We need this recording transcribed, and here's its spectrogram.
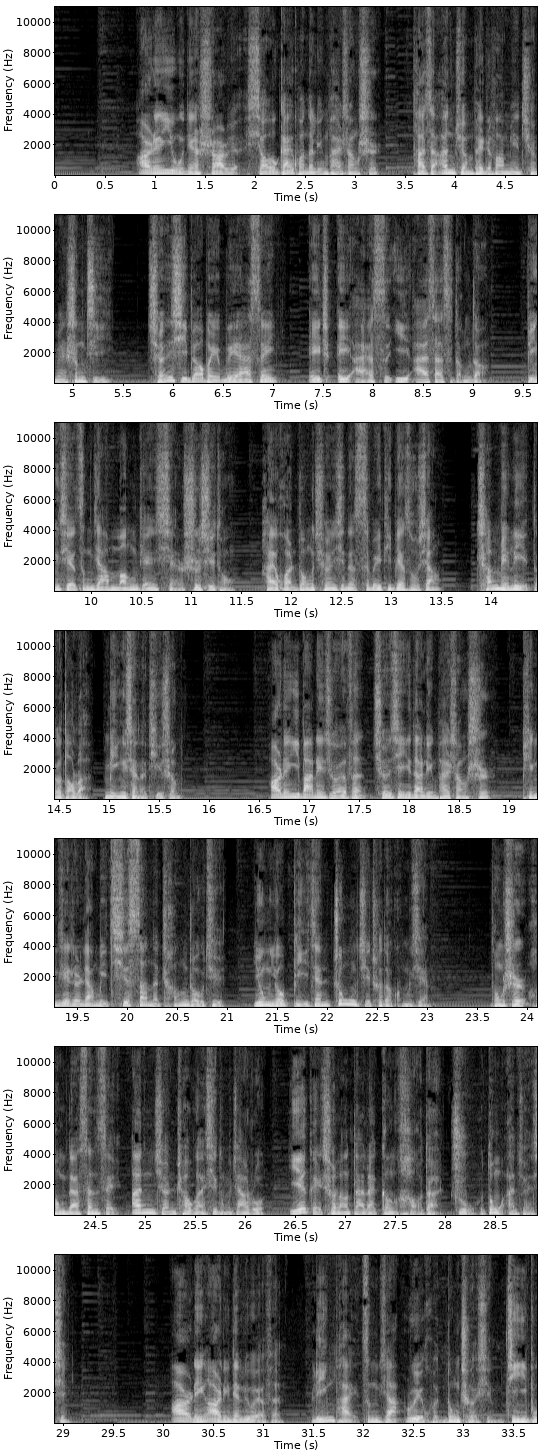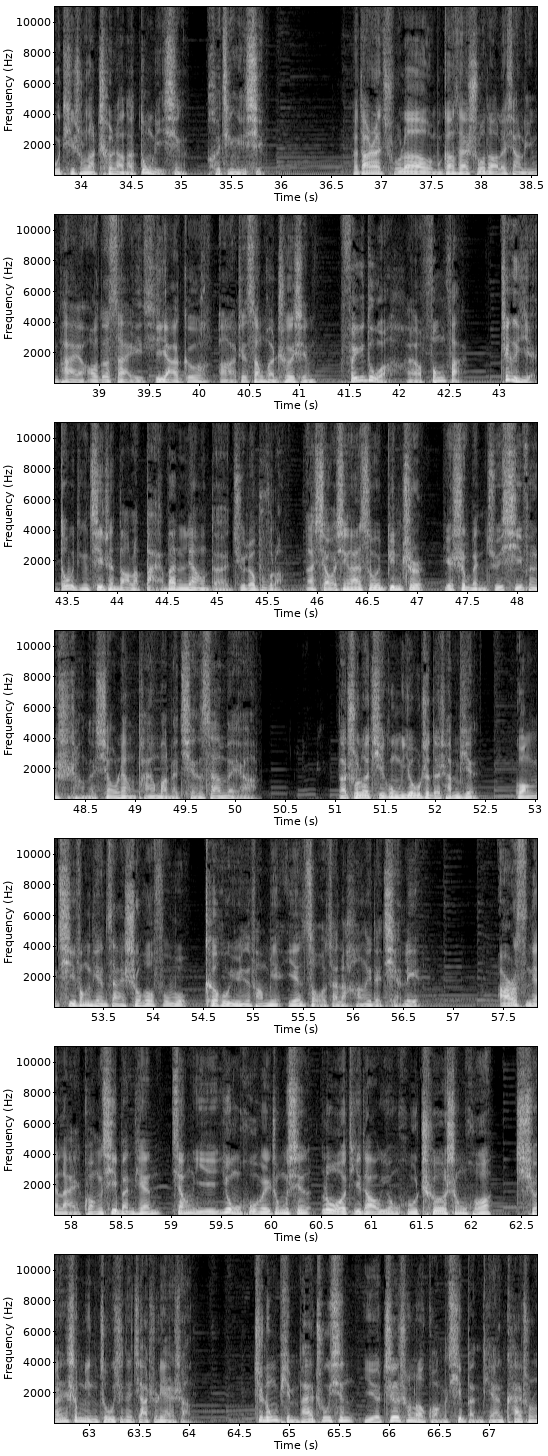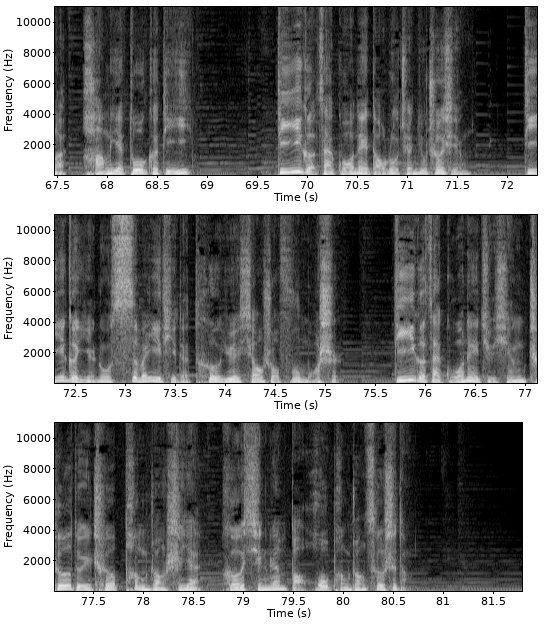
二零一五年十二月，小改款的凌派上市。它在安全配置方面全面升级，全系标配 VSA、HAS、ESS 等等，并且增加盲点显示系统，还换装全新的 CVT 变速箱，产品力得到了明显的提升。二零一八年九月份，全新一代凌派上市，凭借着两米七三的长轴距，拥有比肩中级车的空间，同时 Honda Sensei 安全超感系统加入，也给车辆带来更好的主动安全性。二零二零年六月份。凌派增加锐混动车型，进一步提升了车辆的动力性和经济性。那当然，除了我们刚才说到的像凌派啊、奥德赛以及雅阁啊这三款车型，飞度啊还有风范，这个也都已经跻身到了百万辆的俱乐部了。那小型 SUV 缤智也是稳居细分市场的销量排行榜的前三位啊。那除了提供优质的产品，广汽丰田在售后服务、客户运营方面也走在了行业的前列。二十四年来，广汽本田将以用户为中心，落地到用户车生活全生命周期的价值链上。这种品牌初心也支撑了广汽本田开创了行业多个第一：第一个在国内导入全球车型，第一个引入四位一体的特约销售服务模式，第一个在国内举行车对车碰撞实验和行人保护碰撞测试等。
